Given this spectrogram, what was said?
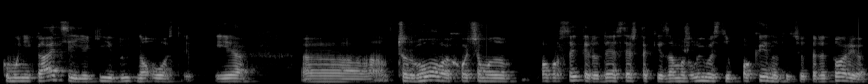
комунікації, які йдуть на острів. І е, в чергове хочемо попросити людей все ж таки за можливості покинути цю територію.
